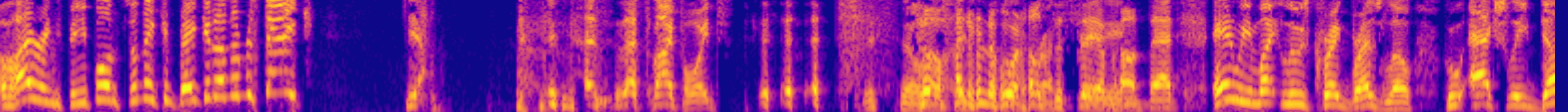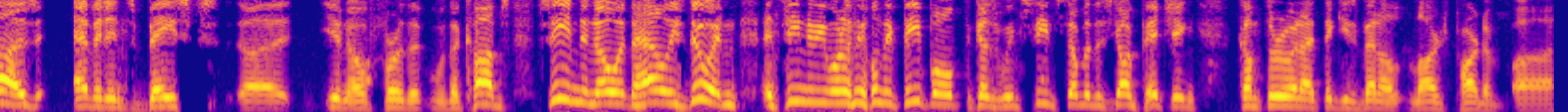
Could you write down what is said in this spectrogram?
of hiring the people, and so they can make another mistake. Yeah. That's, that's my point. So I don't know so what else to say about that. And we might lose Craig Breslow, who actually does evidence based, uh, you know, for the the Cubs, seem to know what the hell he's doing, and seem to be one of the only people because we've seen some of this young pitching come through, and I think he's been a large part of uh,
